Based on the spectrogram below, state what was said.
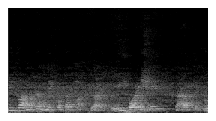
কিন্তু আমাদের অনেক কথা ভাবতে হয়। এই বয়সে তারা কিন্তু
